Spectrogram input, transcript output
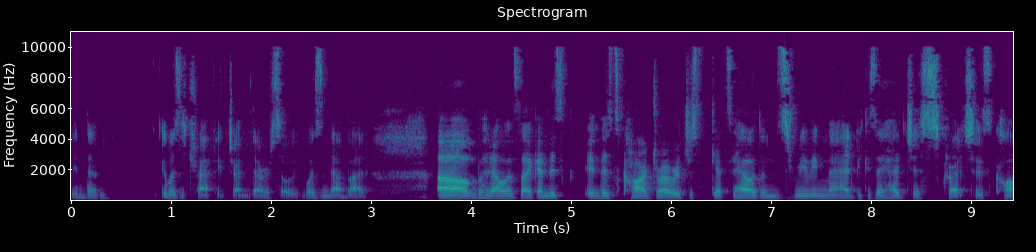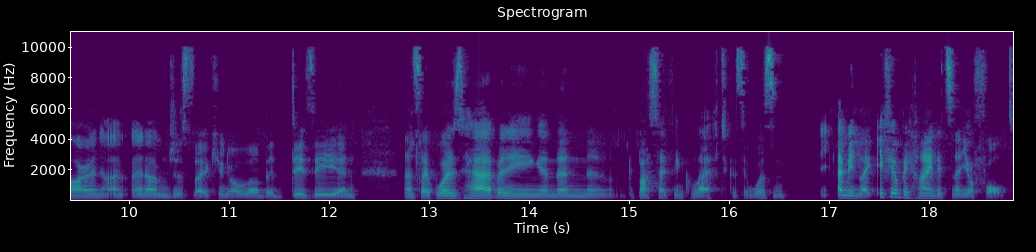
in the it was a traffic jam there so it wasn't that bad um, but I was like, and this and this car driver just gets out and is really mad because I had just scratched his car, and I'm and I'm just like, you know, a little bit dizzy, and I was like, what is happening? And then uh, the bus, I think, left because it wasn't. I mean, like if you're behind, it's not your fault.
